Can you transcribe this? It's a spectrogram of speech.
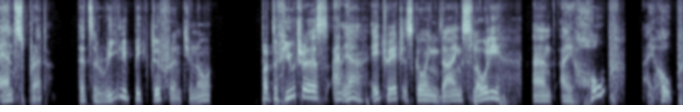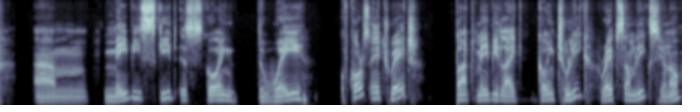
and spread. That's a really big difference, you know. But the future is, and yeah, HVH is going dying slowly, and I hope, I hope, um, maybe Skeet is going the way, of course, HVH, but maybe like going to league, rape some leagues, you know.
